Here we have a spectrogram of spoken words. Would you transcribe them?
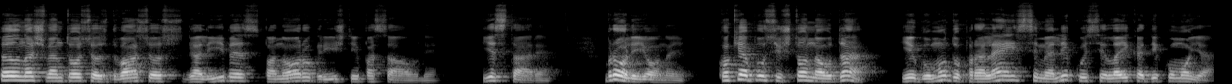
pilnas šventosios dvasios galybės, panoro grįžti į pasaulį. Jis tarė, broli Jonai, kokia bus iš to nauda, jeigu mūdu praleisime likusį laiką dykumoje?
